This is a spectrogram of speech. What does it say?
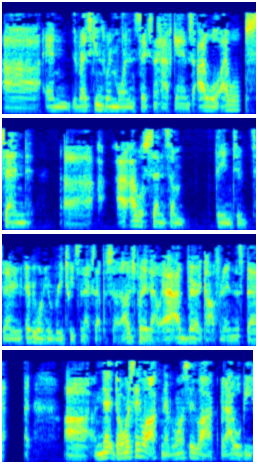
uh, and the Redskins win more than six and a half games, I will, I will send, uh, I, I will send some thing to, to everyone who retweets the next episode. I'll just put it that way. I, I'm very confident in this bet. Uh, ne- don't want to say lock, never want to say lock, but I will be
